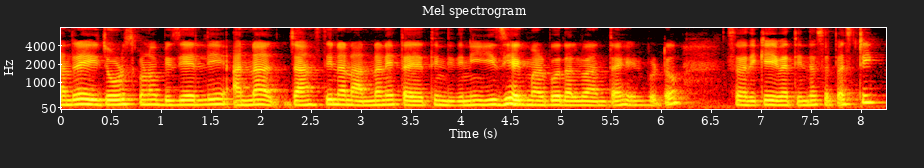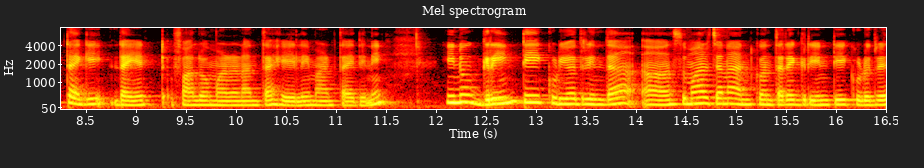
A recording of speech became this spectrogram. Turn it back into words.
ಅಂದರೆ ಈ ಜೋಡಿಸ್ಕೊಳ್ಳೋ ಬ್ಯುಸಿಯಲ್ಲಿ ಅನ್ನ, ಜಾಸ್ತಿ ನಾನು ಅನ್ನನೇ ತ, ತಿಂದಿದ್ದೀನಿ. ಈಸಿಯಾಗಿ ಮಾಡ್ಬೋದಲ್ವ ಅಂತ ಹೇಳ್ಬಿಟ್ಟು. ಸೊ ಅದಕ್ಕೆ ಇವತ್ತಿಂದ ಸ್ವಲ್ಪ ಸ್ಟ್ರಿಕ್ಟಾಗಿ ಡಯೆಟ್ ಫಾಲೋ ಮಾಡೋಣ ಅಂತ ಹೇಳಿ ಮಾಡ್ತಾಯಿದ್ದೀನಿ ಇನ್ನು ಗ್ರೀನ್ ಟೀ ಕುಡಿಯೋದ್ರಿಂದ ಸುಮಾರು ಜನ ಅನ್ಕೊತಾರೆ ಗ್ರೀನ್ ಟೀ ಕುಡಿದ್ರೆ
